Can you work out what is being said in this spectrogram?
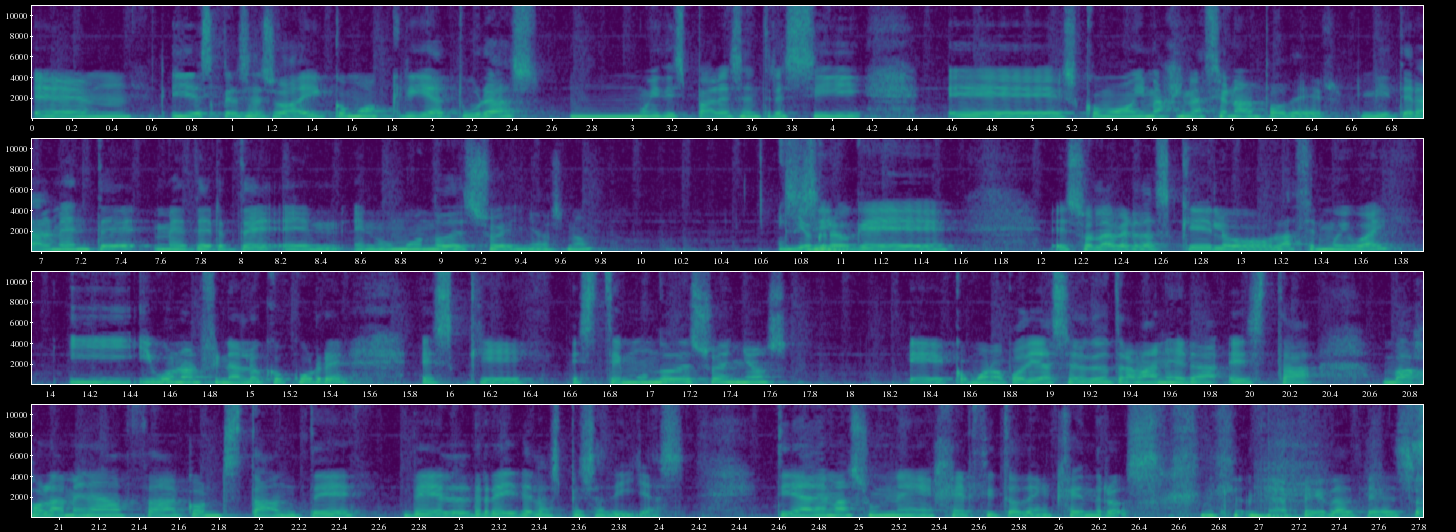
Eh, y es que es eso, hay como criaturas muy dispares entre sí. eh, es como imaginación al poder. Literalmente meterte en, en un mundo de sueños, ¿no? Y yo Sí. creo que eso la verdad es que lo, lo hacen muy guay. Y, y bueno, al final lo que ocurre es que este mundo de sueños, eh, como no podía ser de otra manera, está bajo la amenaza constante del rey de las pesadillas. Tiene además un ejército de engendros, me hace gracia eso.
